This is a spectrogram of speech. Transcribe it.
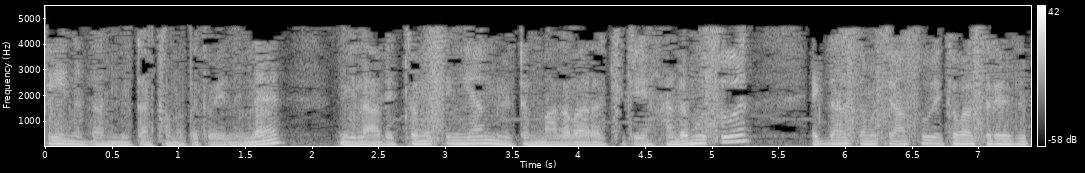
කීන දන් මිටක් අමතක වෙන්නේ නැහැ. නීලා වික්‍රමසිංහයන් මිල්ටන් මලවරච්චිගේ හඬමුසුව 1981 වසරේ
